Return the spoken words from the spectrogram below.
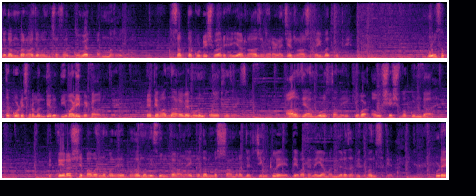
कदंब राजवंशाचा गोव्यात अंमल होता. सप्तकोटेश्वर हे या राजघराण्याचे राजदैवत होते. मूळ सप्तकोटेश्वर मंदिर दिवाळी बेटावर होते. ते तेव्हा नारवे म्हणून ओळखले जायचे. आज या मूळ स्थानी केवळ अवशेष व कुंड आहे. ते तेराशे बावन्नमध्ये बहमनी सुलतानाने कदंब साम्राज्य जिंकले तेव्हा त्याने या मंदिराचा विध्वंस केला. पुढे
